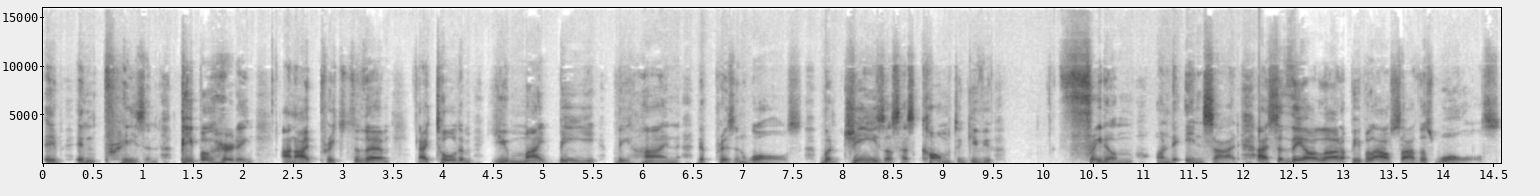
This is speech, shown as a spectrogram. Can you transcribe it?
in prison, people hurting. And I preached to them. I told them, you might be behind the prison walls, but Jesus has come to give you freedom on the inside. I said, there are a lot of people outside those walls.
